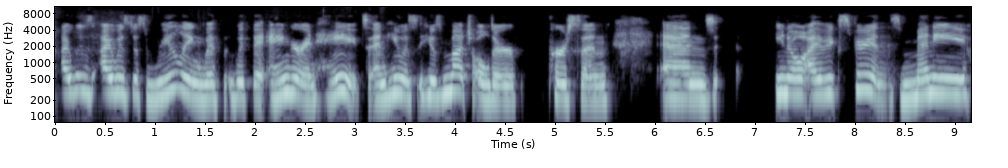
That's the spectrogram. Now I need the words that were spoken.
I was I was just reeling with with the anger and hate and he was he was much older person and you know, I've experienced many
